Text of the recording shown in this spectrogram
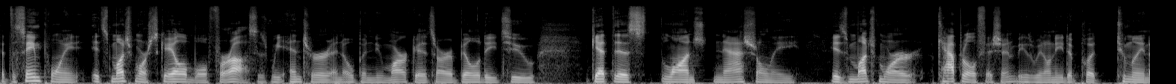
At the same point, it's much more scalable for us as we enter and open new markets. Our ability to get this launched nationally is much more capital efficient because we don't need to put $2 million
